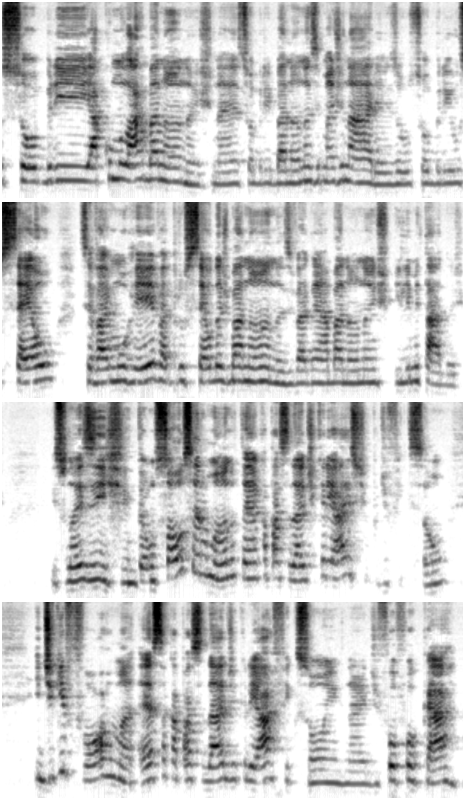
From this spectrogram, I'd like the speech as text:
sobre acumular bananas, né? sobre bananas imaginárias, ou sobre o céu, você vai morrer, vai para o céu das bananas e vai ganhar bananas ilimitadas. Isso não existe. Então, só o ser humano tem a capacidade de criar esse tipo de ficção. E de que forma essa capacidade de criar ficções, né, de fofocar,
